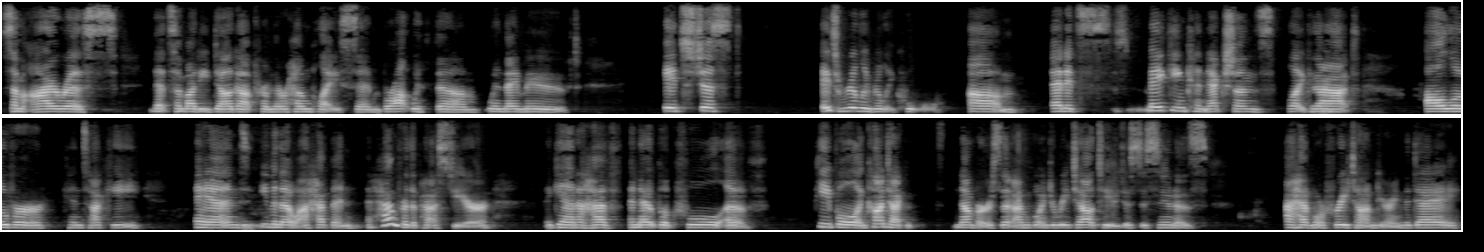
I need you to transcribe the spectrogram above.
some iris that somebody dug up from their home place and brought with them when they moved. It's just, it's really, really cool. Um, and it's making connections like mm-hmm. that all over Kentucky. And even though I have been at home for the past year, again, I have a notebook full of people and contact numbers that I'm going to reach out to just as soon as I have more free time during the day.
